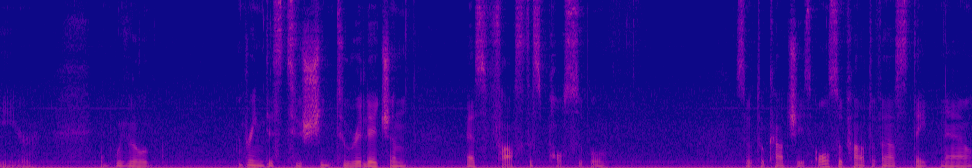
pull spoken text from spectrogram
here. And we will bring this to Shinto religion as fast as possible. So Tokachi is also part of our state now.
